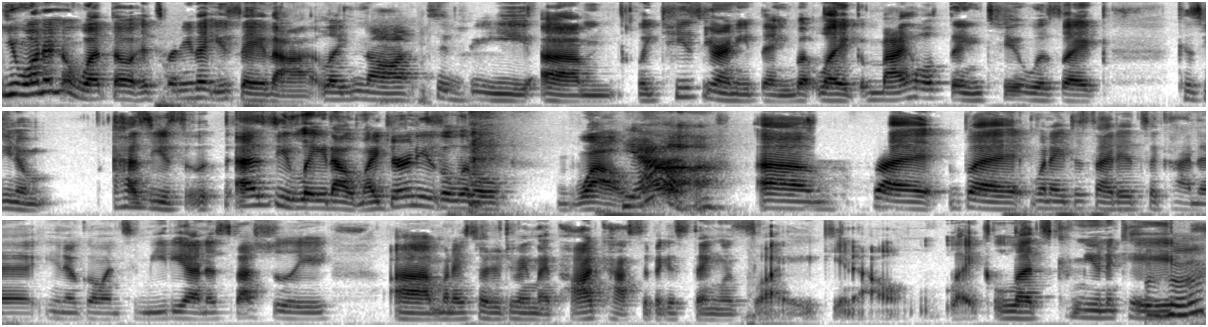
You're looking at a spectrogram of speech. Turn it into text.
You want to know what though? It's funny that you say that. Like not to be um like cheesy or anything, but like my whole thing too was like cuz you know as you as you laid out, my journey is a little wow. Yeah. Um but but when I decided to kind of, you know, go into media and especially um, when I started doing my podcast, the biggest thing was like, you know, like let's communicate Mhm.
